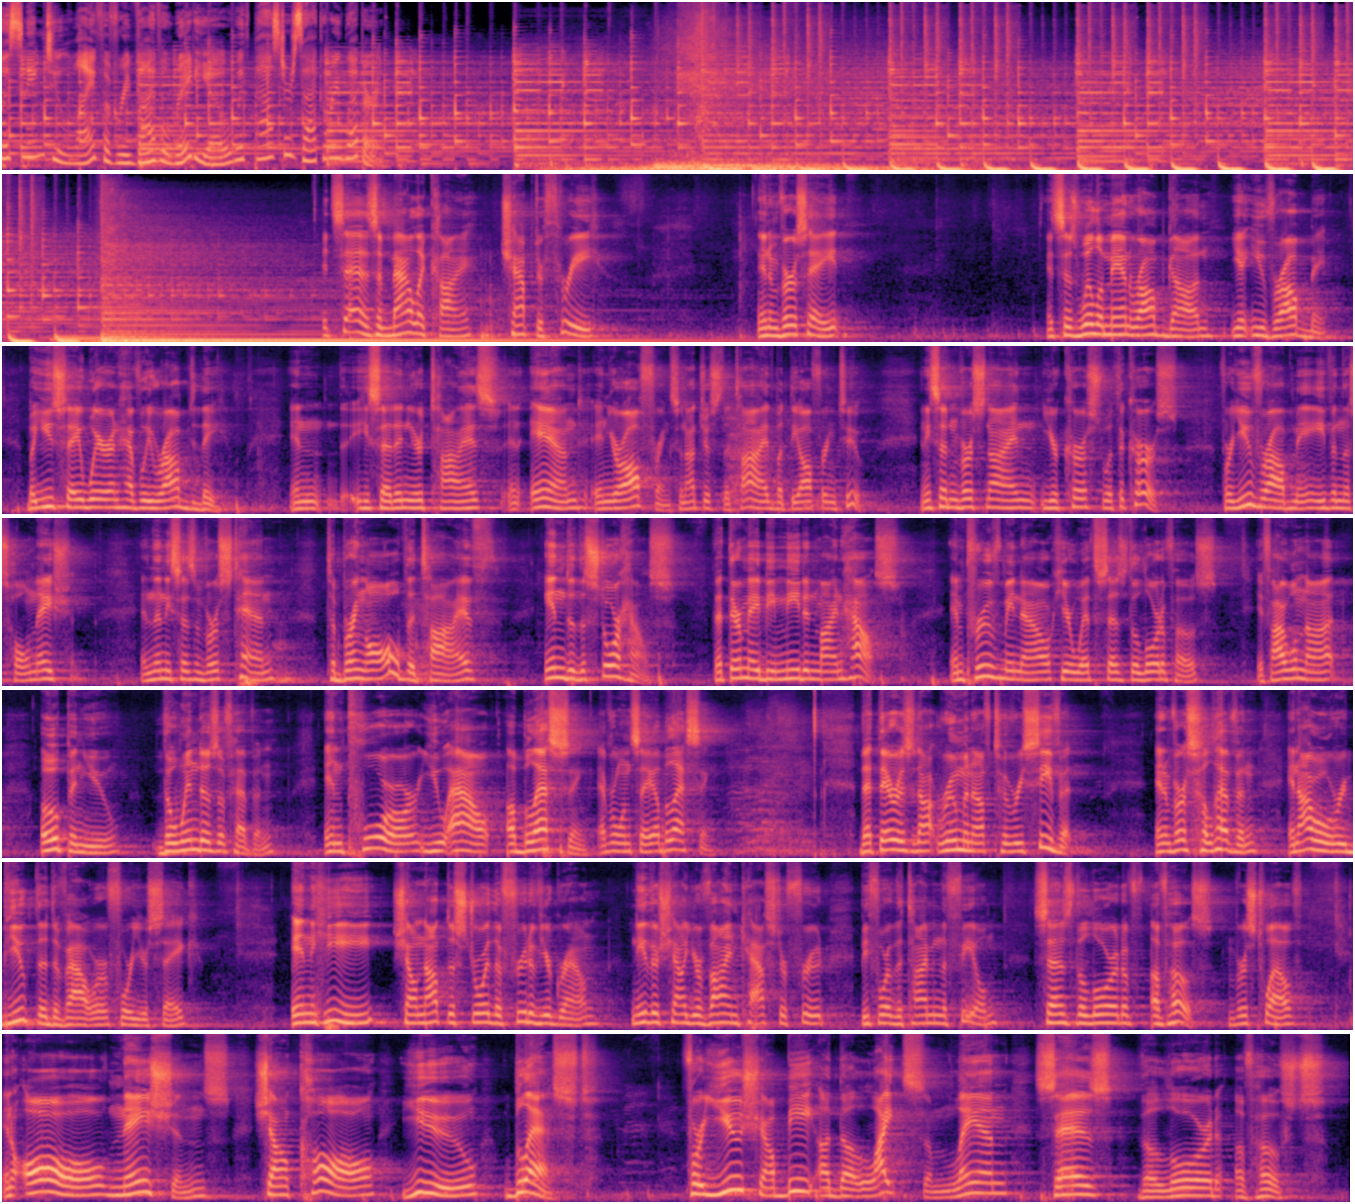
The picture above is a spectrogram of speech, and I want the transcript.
listening to Life of Revival Radio with Pastor Zachary Weber. It says in Malachi chapter 3, and in verse 8, it says, Will a man rob God? Yet you've robbed me. But you say, Wherein have we robbed thee? And he said, In your tithes and, and in your offering. So not just the tithe, but the offering too. And he said in verse 9, You're cursed with a curse, for you've robbed me, even this whole nation. And then he says in verse 10, To bring all the tithe into the storehouse, that there may be meat in mine house. And prove me now herewith, says the Lord of hosts, if I will not open you the windows of heaven and pour you out a blessing. Everyone say a blessing. a blessing. That there is not room enough to receive it. And in verse 11, and I will rebuke the devourer for your sake, and he shall not destroy the fruit of your ground neither shall your vine cast her fruit before the time in the field, says the Lord of, of hosts. Verse 12, and all nations shall call you blessed, for you shall be a delightsome land, says the Lord of hosts.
